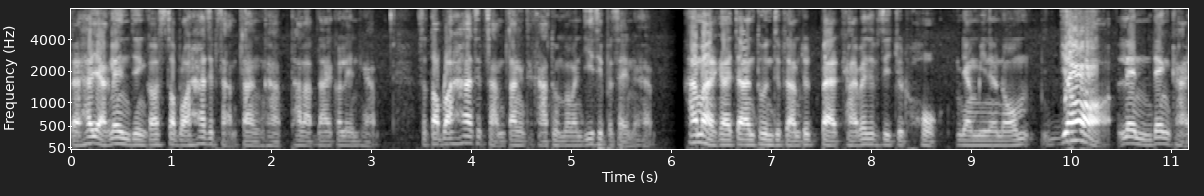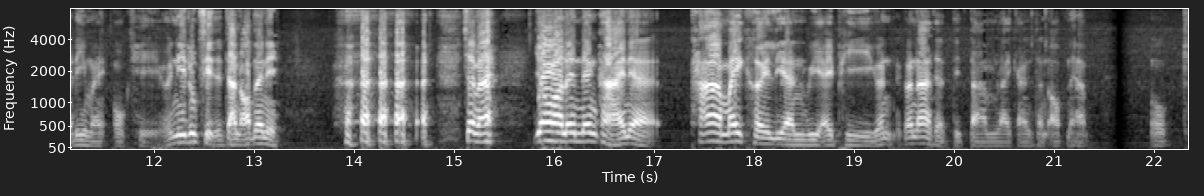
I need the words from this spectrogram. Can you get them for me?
แต่ถ้าอยากเล่นจริงก็สต็อปร้อยห้าสิบสามตังค์ครับถ้ารับได้ก็เล่นครับสต็อปร้อยห้าสิบสามตังค์จะขาดทุนประมาณยี่สิบเปอร์เซ็นต์นะครับค่าหมาดกับอาจารย์ทุนสิบสามจุดแปดขายไปสิบสี่จุดหกยังมีแนวโน้ม ย่อเล่นเด้งขายดีไหมโอเคเฮ้ยนี่ลูกศิษย์อาจารย์ออฟเลยนี่ ใช่ไหมย่อเล่นเด้งขายเนี่ย ถ้าไม่เคยเรียน VIP ก็ก็น่าจะติดตามรายการอาจารย์ออฟนะครับ โอเค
